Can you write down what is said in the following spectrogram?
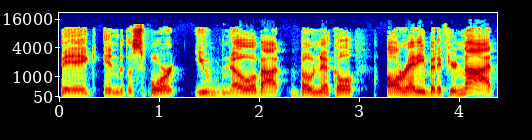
big into the sport, you know about Bo Nickal already. But if you're not,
